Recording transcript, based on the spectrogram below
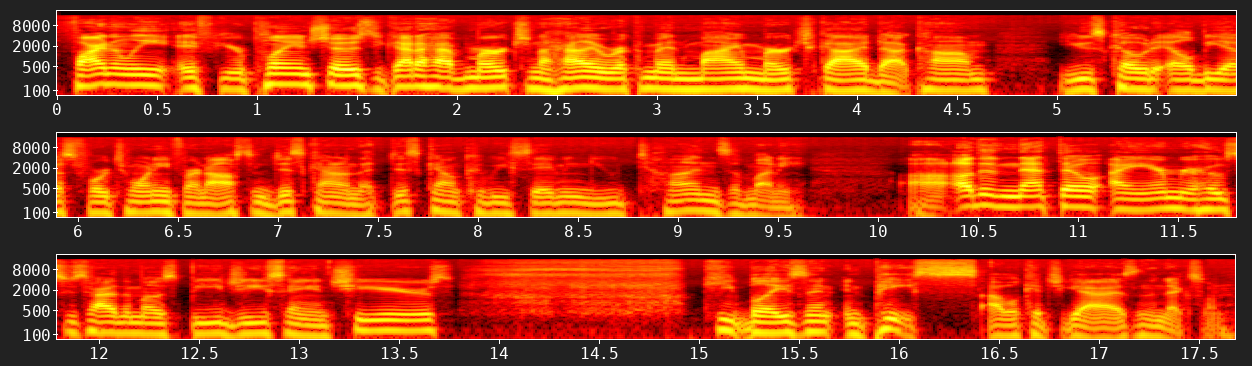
Finally, if you're playing shows, you got to have merch, and I highly recommend mymerchguy.com. Use code LBS420 for an awesome discount, and that discount could be saving you tons of money. Uh, other than that, though, I am your host who's hired the most, BG, saying cheers, keep blazing, and peace. I will catch you guys in the next one.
